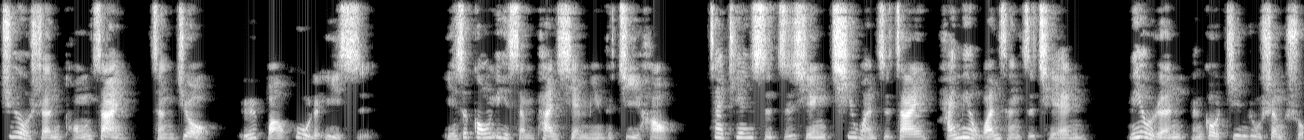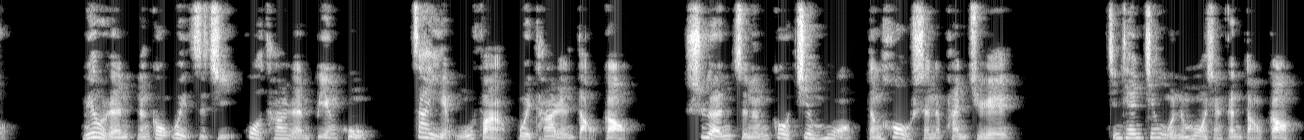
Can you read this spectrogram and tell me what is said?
具有神同在。拯救与保护的意思，也是公义审判显明的记号。在天使执行七晚之灾还没有完成之前，没有人能够进入圣所，没有人能够为自己或他人辩护，再也无法为他人祷告。世人只能够静默等候神的判决。今天经文的默想跟祷告，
